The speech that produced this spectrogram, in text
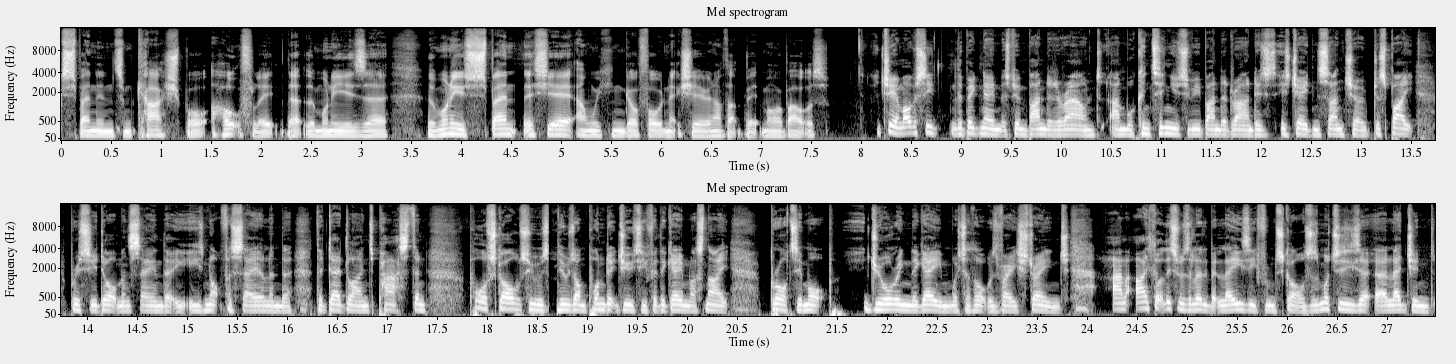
spending some cash. But hopefully that the money is uh, the money is spent this year and we can go forward next year and have that bit more about us. Jim, obviously the big name that's been banded around and will continue to be banded around is, is Jadon Sancho, despite Borussia Dortmund saying that he's not for sale and the, the deadline's passed. And Paul Scholes, who was, who was on pundit duty for the game last night, brought him up during the game, which I thought was very strange. And I thought this was a little bit lazy from Scholes, as much as he's a, a, legend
